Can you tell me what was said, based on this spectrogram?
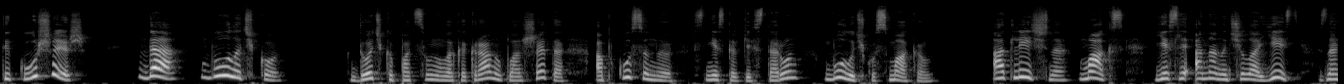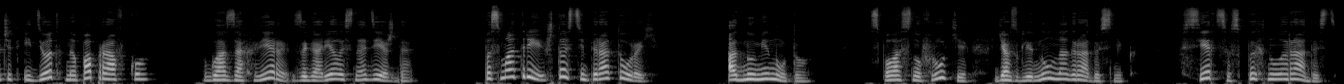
Ты кушаешь?» «Да, булочку!» Дочка подсунула к экрану планшета обкусанную с нескольких сторон булочку с маком. «Отлично, Макс! Если она начала есть, значит, идет на поправку!» В глазах Веры загорелась надежда. «Посмотри, что с температурой?» «Одну минуту!» Сполоснув руки, я взглянул на градусник. В сердце вспыхнула радость.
